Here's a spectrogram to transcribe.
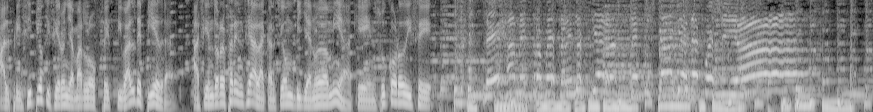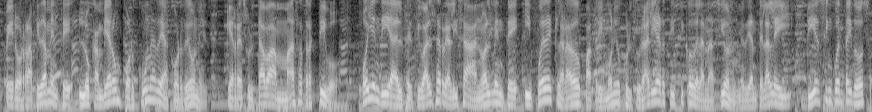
Al principio quisieron llamarlo Festival de Piedra, haciendo referencia a la canción Villanueva Mía, que en su coro dice Déjame tropezar en las tierras de tus calles de poesía. Pero rápidamente lo cambiaron por cuna de acordeones, que resultaba más atractivo. Hoy en día el festival se realiza anualmente y fue declarado Patrimonio Cultural y Artístico de la Nación mediante la Ley 1052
